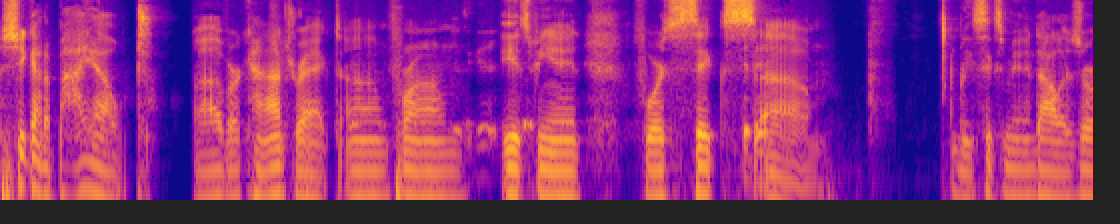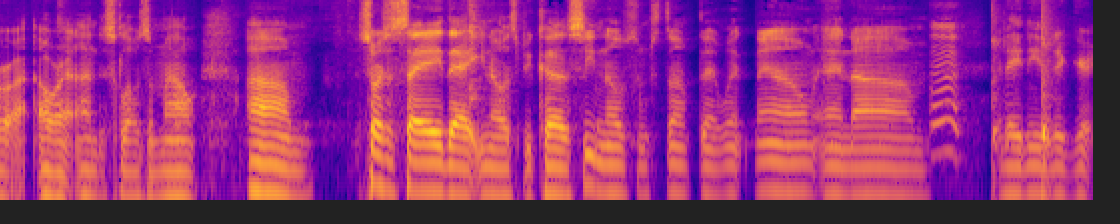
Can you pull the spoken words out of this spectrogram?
she got a buyout of her contract um from ESPN for six um I believe six million dollars or or an undisclosed amount. Um, sources say that you know it's because she knows some stuff that went down and um and they needed to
